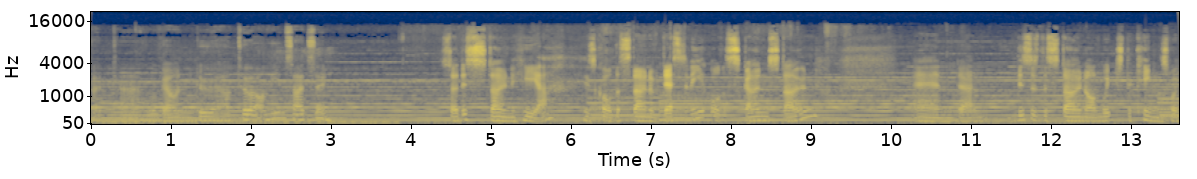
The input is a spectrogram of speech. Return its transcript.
but uh, we'll go and do our tour on the inside soon. So this stone here is called the Stone of Destiny or the Scone Stone. And um, this is the stone on which the kings were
